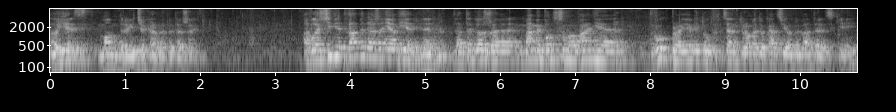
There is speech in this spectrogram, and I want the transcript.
To jest mądre i ciekawe wydarzenie. A właściwie dwa wydarzenia w jednym, dlatego że mamy podsumowanie dwóch projektów Centrum Edukacji Obywatelskiej,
